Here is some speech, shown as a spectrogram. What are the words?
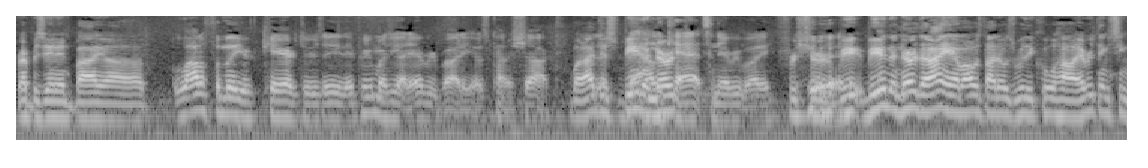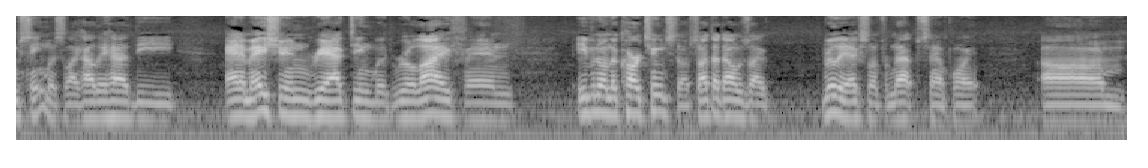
represented by. Uh, a lot of familiar characters. They, they pretty much got everybody. I was kind of shocked. But I The just- being a nerd- cats and everybody for sure. Be, being the nerd that I am, I always thought it was really cool how everything seemed seamless, like how they had the animation reacting with real life, and even on the cartoon stuff. So I thought that was like really excellent from that standpoint. Um,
